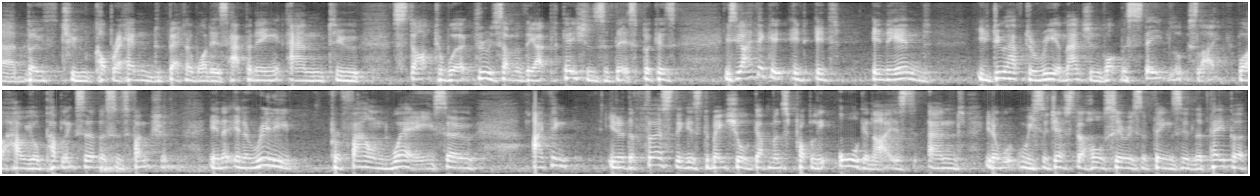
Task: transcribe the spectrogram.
uh, both to comprehend better what is happening and to start to work through some of the applications of this. Because, you see, I think it, it, it in the end, you do have to reimagine what the state looks like, what, how your public services function in a, in a really profound way. So I think you know, the first thing is to make sure government's properly organised, and you know, we suggest a whole series of things in the paper,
